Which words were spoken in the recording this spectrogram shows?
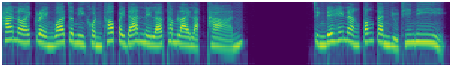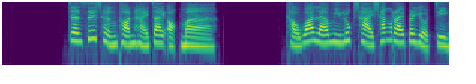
ข้าน้อยเกรงว่าจะมีคนเข้าไปด้านในแล้วทำลายหลักฐาน จึงได้ให้นางป้องกันอยู่ที่นี่ เจินซื่อเฉิงถอนหายใจออกมา เขาว่าแล้วมีลูกชายช่างไร้ประโยชน์จริง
